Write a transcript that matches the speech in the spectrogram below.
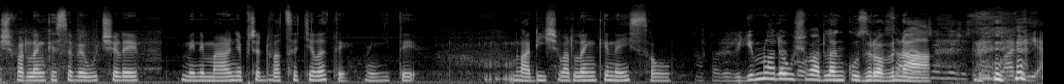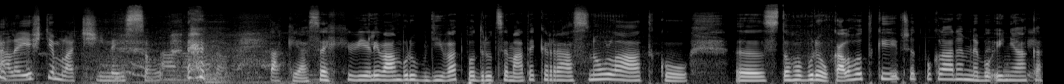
švadlenky se vyučily minimálně před 20 lety. Oni ty mladý švadlenky nejsou. No tady vidím mladou jako, švadlenku zrovna. Samozřejmě, že jsou mladí, ale ještě mladší nejsou. Ano, ano. Tak já se chvíli vám budu dívat pod ruce. Máte krásnou látku. E, z toho budou kalhotky, předpokládám, nebo i nějaká...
